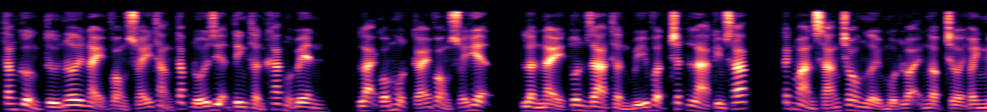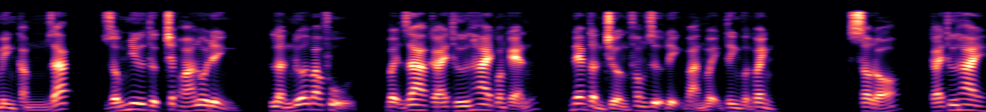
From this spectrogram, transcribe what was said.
tăng cường từ nơi này vòng xoáy thẳng tắp đối diện tinh thần khác một bên, lại có một cái vòng xoáy hiện, lần này tuân ra thần bí vật chất là kim sắc, cách màn sáng cho người một loại ngập trời oanh minh cảm giác, giống như thực chất hóa lôi đỉnh, lần nữa bao phủ, bệnh ra cái thứ hai con kén, đem tần trường phong dự định bản mệnh tinh vân quanh. Sau đó, cái thứ hai,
